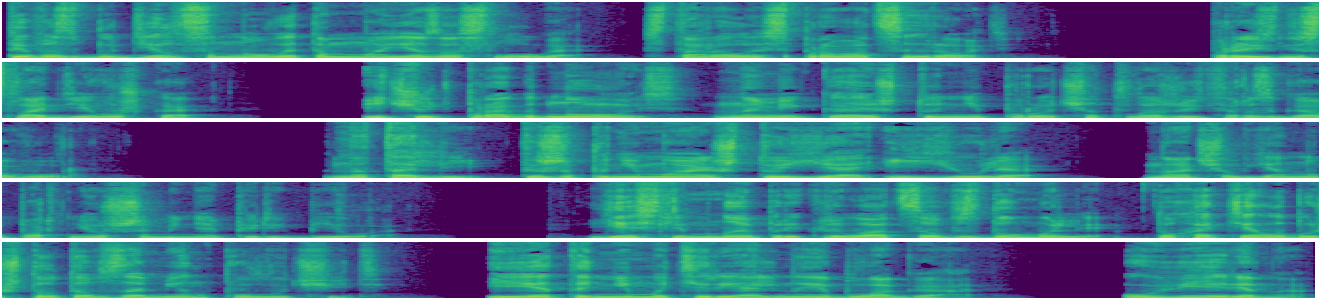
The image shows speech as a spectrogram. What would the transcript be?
Ты возбудился, но в этом моя заслуга старалась спровоцировать», – произнесла девушка и чуть прогнулась, намекая, что не прочь отложить разговор. «Натали, ты же понимаешь, что я и Юля...» – начал я, но партнерша меня перебила. «Если мной прикрываться вздумали, то хотела бы что-то взамен получить. И это не материальные блага. Уверена,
